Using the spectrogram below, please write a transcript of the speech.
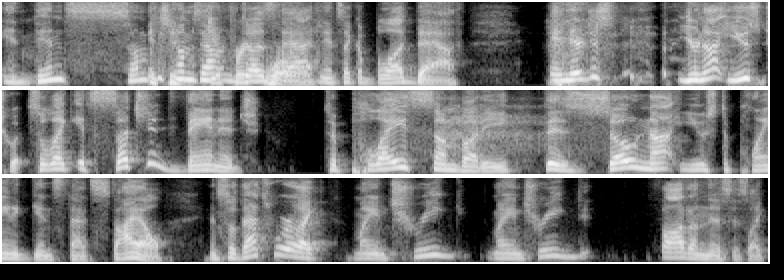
and then somebody It's comes out and does world. that, and it's like a bloodbath, and they're just you're not used to it. So like it's such an advantage to play somebody that is so not used to playing against that style, and so that's where like my intrigue my intrigued thought on this is like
